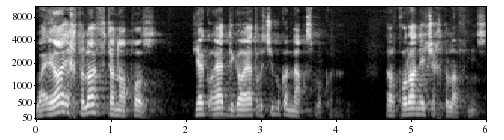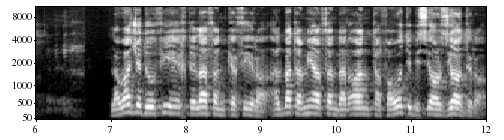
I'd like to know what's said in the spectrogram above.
و یا اختلاف تناقض. یک آیت دیگه آیت را چی بکن؟ نقص بکنه. در قرآن هیچ اختلاف نیست. لوجدوا فیه اختلافا کثیرا. البته میافتند در آن تفاوت بسیار زیادی را.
